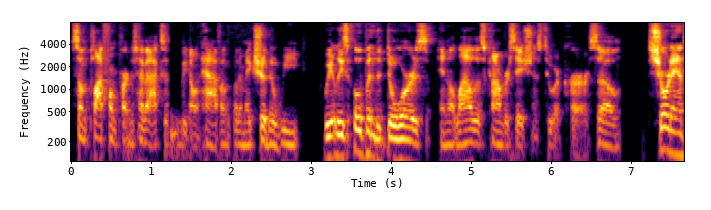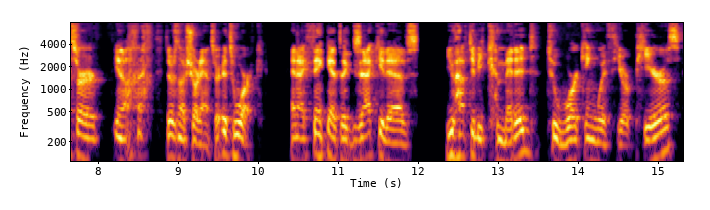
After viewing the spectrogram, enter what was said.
Some platform partners have access that we don't have. I'm going to make sure that we, we at least open the doors and allow those conversations to occur. So short answer, you know, there's no short answer. It's work. And I think as executives, you have to be committed to working with your peers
